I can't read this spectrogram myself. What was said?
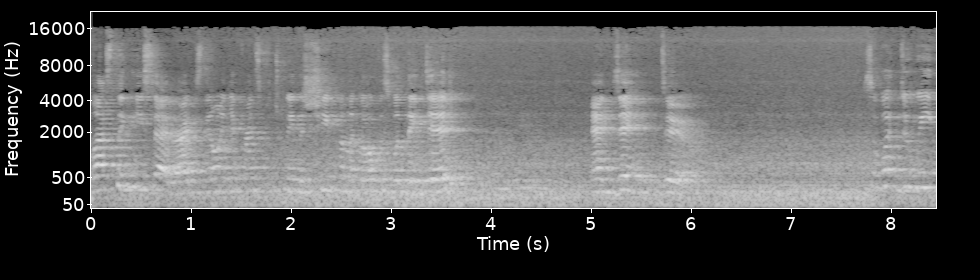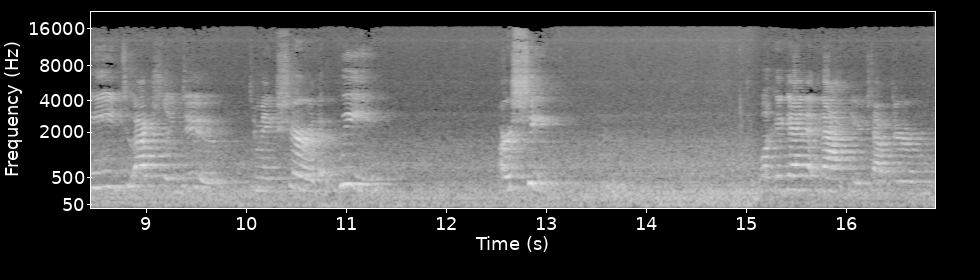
last thing he said, right, is the only difference between the sheep and the goat is what they did and didn't do. So, what do we need to actually do to make sure that we are sheep? Look again at Matthew chapter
